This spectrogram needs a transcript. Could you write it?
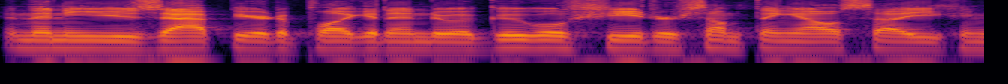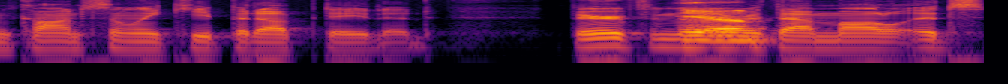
And then you use Zapier to plug it into a Google Sheet or something else so you can constantly keep it updated. Very familiar Yeah. with that model. It's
